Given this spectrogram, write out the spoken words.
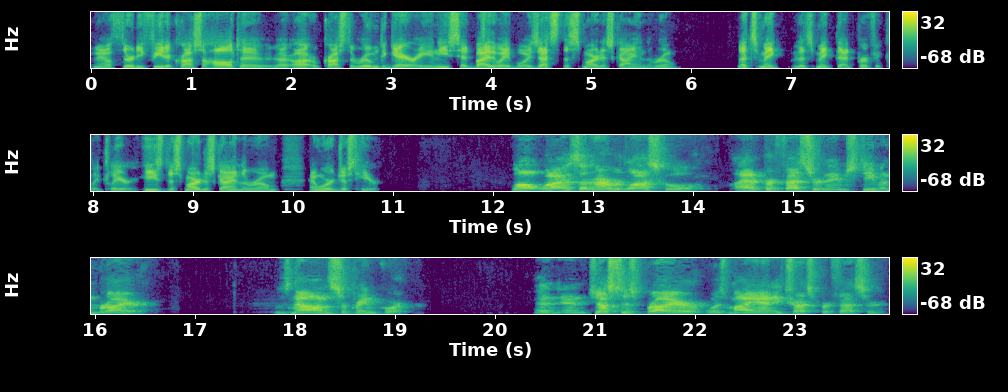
you know, 30 feet across the hall to uh, across the room to Gary, and he said, "By the way, boys, that's the smartest guy in the room. Let's make let's make that perfectly clear. He's the smartest guy in the room, and we're just here." Well, when I was at Harvard Law School, I had a professor named Stephen Breyer, who's now on the Supreme Court. And, and Justice Breyer was my antitrust professor.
